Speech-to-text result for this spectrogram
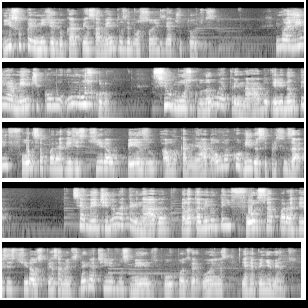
Isso permite educar pensamentos, emoções e atitudes. Imagine a mente como um músculo. Se o músculo não é treinado, ele não tem força para resistir ao peso, a uma caminhada ou uma corrida se precisar. Se a mente não é treinada, ela também não tem força para resistir aos pensamentos negativos, medos, culpas, vergonhas e arrependimentos.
